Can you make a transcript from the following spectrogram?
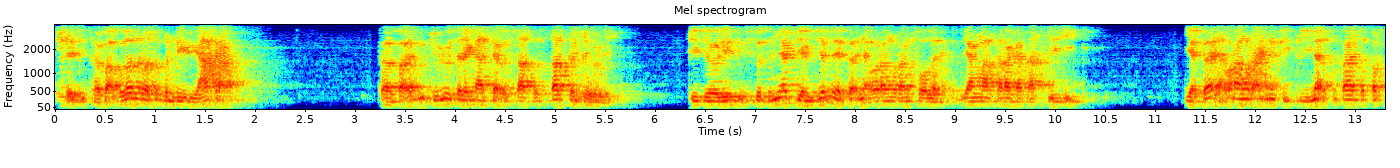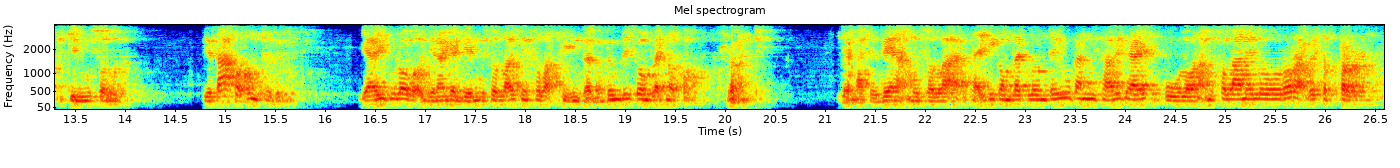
Jadi bapak pulau terus pendiri akrab. Bapak itu dulu sering ngajak ustaz-ustaz ke Dori. Di Dori itu sebetulnya diam-diam ya banyak orang-orang soleh yang masyarakat asli. Ya banyak orang-orang yang dibina supaya tetap bikin musola. Dia takut om Dori. Ya ibu lo kok jenengan dia musola sing sholat di intan untuk di komplek nopo. Ya maksudnya nak musola, saya ini komplek lonte itu kan misalnya kayak sepuluh, nak musola ini loro, rak seper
